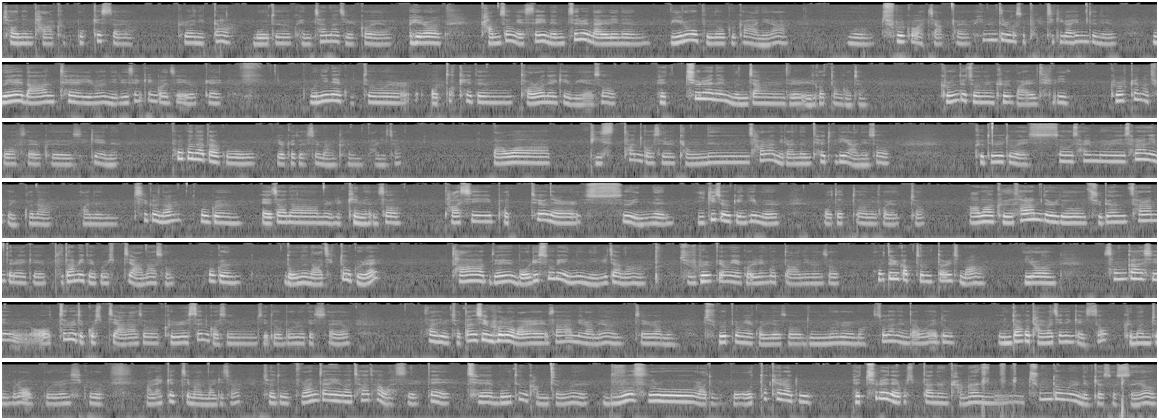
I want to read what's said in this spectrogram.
저는 다 극복했어요. 그러니까 모두 괜찮아질 거예요. 이런 감성 에세이 멘트를 날리는 위로 블로그가 아니라 뭐 죽을 것 같이 아파요. 힘들어서 버티기가 힘드네요. 왜 나한테 이런 일이 생긴 거지? 이렇게 본인의 고통을 어떻게든 덜어내기 위해서 배출해낸 문장들을 읽었던 거죠. 그런데 저는 그 말들이 그렇게나 좋았어요. 그 시기에는. 포근하다고 여겨졌을 만큼 말이죠. 나와 비슷한 것을 겪는 사람이라는 테두리 안에서 그들도 애써 삶을 살아내고 있구나 라는 측은함 혹은 애잔함을 느끼면서 다시 버텨낼 수 있는 이기적인 힘을 얻었던 거였죠. 아마 그 사람들도 주변 사람들에게 부담이 되고 싶지 않아서 혹은 너는 아직도 그래? 다 내 머릿속에 있는 일이잖아. 죽을 병에 걸린 것도 아니면서 호들갑 좀 떨지 마. 이런 성가신 어투를 듣고 싶지 않아서 글을 쓴 것인지도 모르겠어요. 사실 저딴 식으로 말할 사람이라면 제가 뭐 죽을 병에 걸려서 눈물을 막 쏟아낸다고 해도 운다고 달라지는 게 있어? 그만 좀 울어. 뭐 이런 식으로 말했겠지만 말이죠. 저도 불안장애가 찾아왔을 때 제 모든 감정을 무엇으로라도 뭐 어떻게라도 배출해내고 싶다는 강한 충동을 느꼈었어요.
